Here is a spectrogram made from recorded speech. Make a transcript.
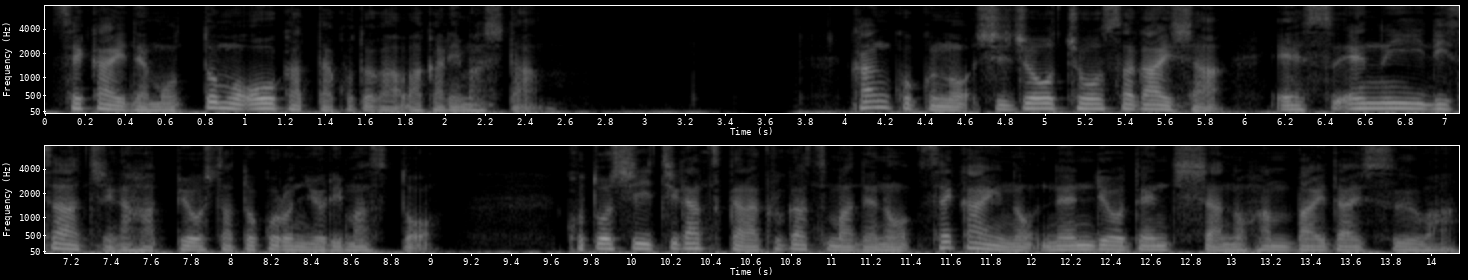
世界で最も多かったことが分かりました。韓国の市場調査会社 SNE リサーチが発表したところによりますと今年1月から9月までの世界の燃料電池車の販売台数は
